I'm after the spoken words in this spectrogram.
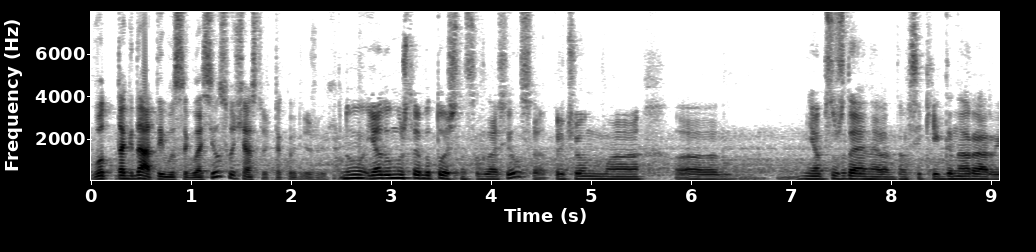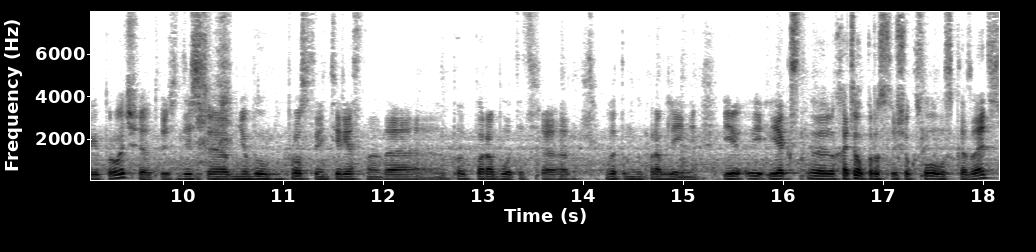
Вот тогда ты бы согласился участвовать в такой движухе? Ну, я думаю, что я бы точно согласился. Причем э, э, не обсуждая, наверное, там всякие гонорары и прочее. То есть здесь э, мне было бы просто интересно да, поработать э, в этом направлении. И, я э, хотел просто еще к слову сказать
